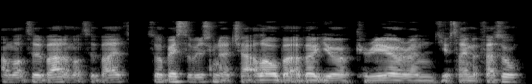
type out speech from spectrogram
I'm not too bad. I'm not too bad. So basically, we're just going to chat a little bit about your career and your time at Thistle.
